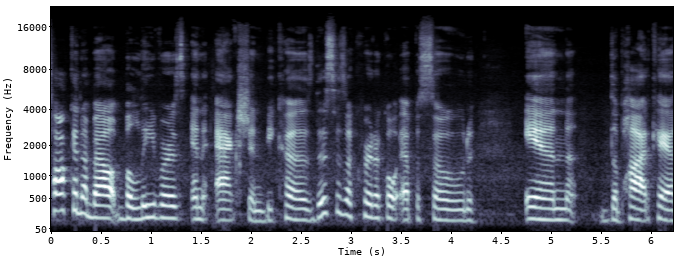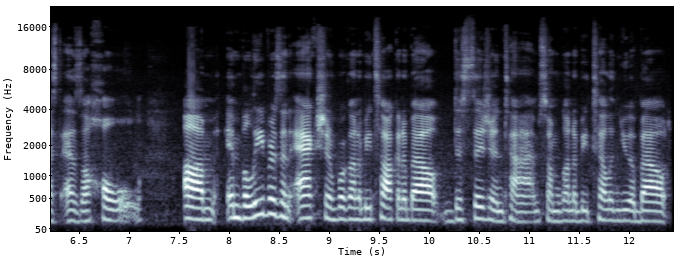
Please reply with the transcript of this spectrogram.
talking about believers in action because this is a critical episode in the podcast as a whole. Um, in Believers in Action, we're going to be talking about decision time. So I'm going to be telling you about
